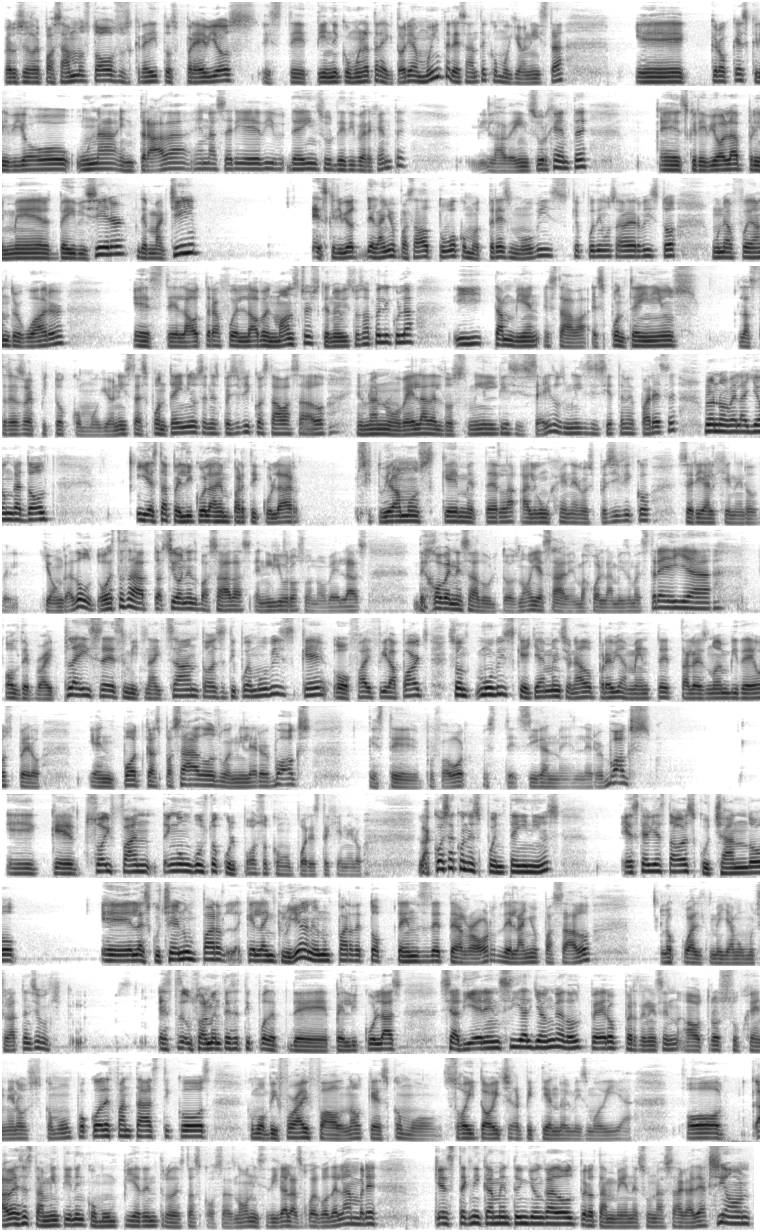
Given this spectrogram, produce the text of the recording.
pero si repasamos todos sus créditos previos, este tiene como una trayectoria muy interesante como guionista. Eh, creo que escribió una entrada en la serie de, Divergente, la de Insurgente. Eh, escribió la primer Babysitter de McGee. Escribió del año pasado, tuvo como tres movies que pudimos haber visto. Una fue Underwater. Este, la otra fue Love and Monsters, que no he visto esa película. Y también estaba Spontaneous, las tres repito como guionista. Spontaneous en específico está basado en una novela del 2016, 2017 me parece. Una novela Young Adult. Y esta película en particular, si tuviéramos que meterla a algún género específico, sería el género del Young Adult. O estas adaptaciones basadas en libros o novelas de jóvenes adultos, ¿no? Ya saben, bajo la misma estrella, All the Bright Places, Midnight Sun, todo ese tipo de movies que, o Five Feet Apart, son movies que ya he mencionado previamente, tal vez no en videos, pero en podcasts pasados o en mi Letterboxd. Este, por favor, este, síganme en Letterboxd. Eh, que soy fan, tengo un gusto culposo como por este género. La cosa con Spontaneous es que había estado escuchando eh, la escuché en un par, que la incluyeron en un par de top tens de terror del año pasado lo cual me llamó mucho la atención. Este, usualmente ese tipo de, películas se adhieren sí al Young Adult, pero pertenecen a otros subgéneros, como un poco de fantásticos, como Before I Fall, ¿no? Que es como Soy Deutsch repitiendo el mismo día. O a veces también tienen como un pie dentro de estas cosas, ¿no? Ni se diga las Juegos del Hambre, que es técnicamente un Young Adult, pero también es una saga de acción.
